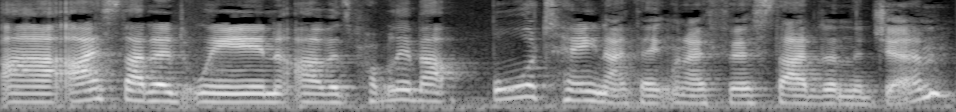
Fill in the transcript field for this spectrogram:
I started when I was probably about 14, I think, when I first started in the gym.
